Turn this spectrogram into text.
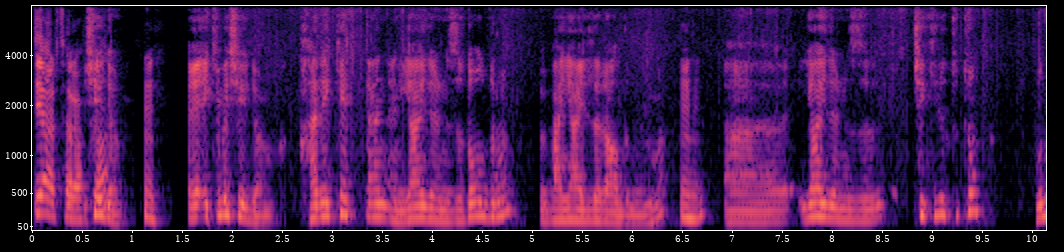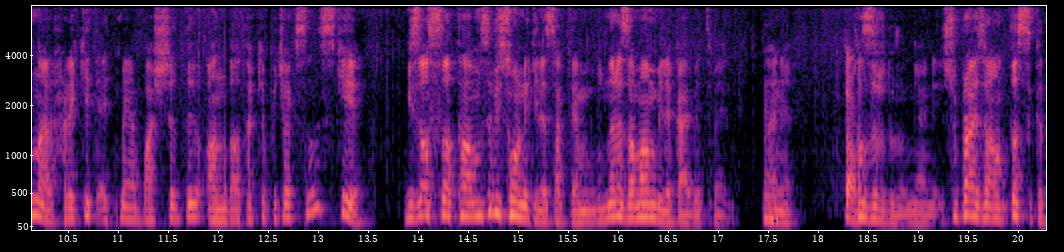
diğer tarafta Şey diyorum. Hı. E, ekibe şey diyorum. Hareketten hani yaylarınızı doldurun. Ben yaylıları aldım yanıma. Hı hı. Ee, yaylarınızı çekili tutun. Bunlar hareket etmeye başladığı anda atak yapacaksınız ki biz asıl hatamızı bir sonrakine saklayalım. Bunlara zaman bile kaybetmeyelim. Hani Tamam. hazır durun yani. Surprise round'da sıkın.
